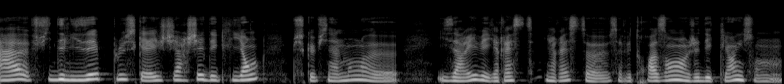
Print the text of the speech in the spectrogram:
à fidéliser plus qu'à aller chercher des clients, puisque finalement, euh, ils arrivent et ils restent. Ils restent, euh, ça fait trois ans, j'ai des clients, ils sont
